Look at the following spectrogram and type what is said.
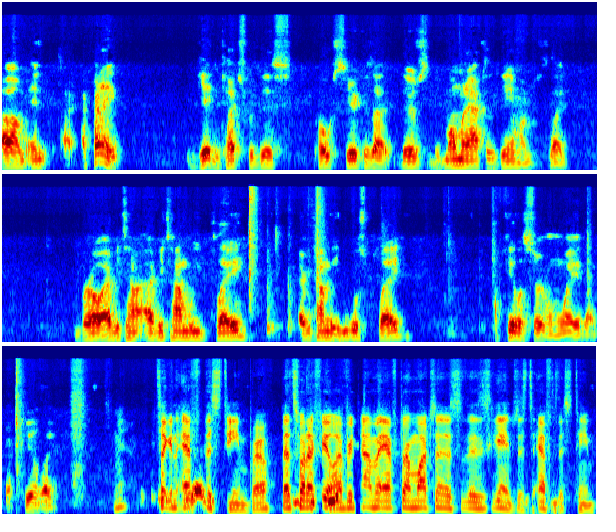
Um, and I, I kind of get in touch with this post here because there's the moment after the game. I'm just like, bro. Every time, every time we play, every time the Eagles play, I feel a certain way. Like I feel like yeah. It's like an F this team, bro. That's what I feel every time after I'm watching this, these games. It's F this team.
